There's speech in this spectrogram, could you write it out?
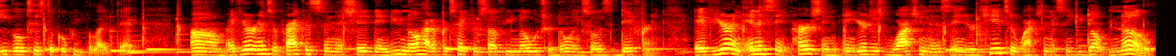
egotistical people like that. Um, if you're into practicing this shit, then you know how to protect yourself. You know what you're doing, so it's different. If you're an innocent person and you're just watching this, and your kids are watching this, and you don't know,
